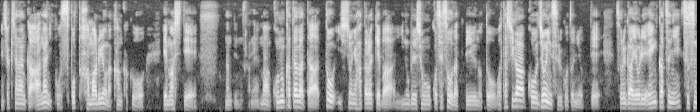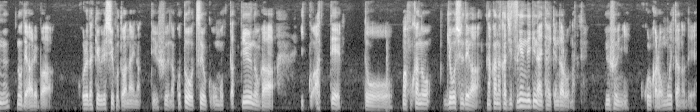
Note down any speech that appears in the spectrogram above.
めちゃくちゃなんか穴にこうスポッとはまるような感覚を得まして、なんていうんですかね。まあ、この方々と一緒に働けばイノベーションを起こせそうだっていうのと、私がこうジョインすることによって、それがより円滑に進むのであれば、これだけ嬉しいことはないなっていうふうなことを強く思ったっていうのが一個あって、と、まあ、他の業種ではなかなか実現できない体験だろうなっていうふうに心から思えたので、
